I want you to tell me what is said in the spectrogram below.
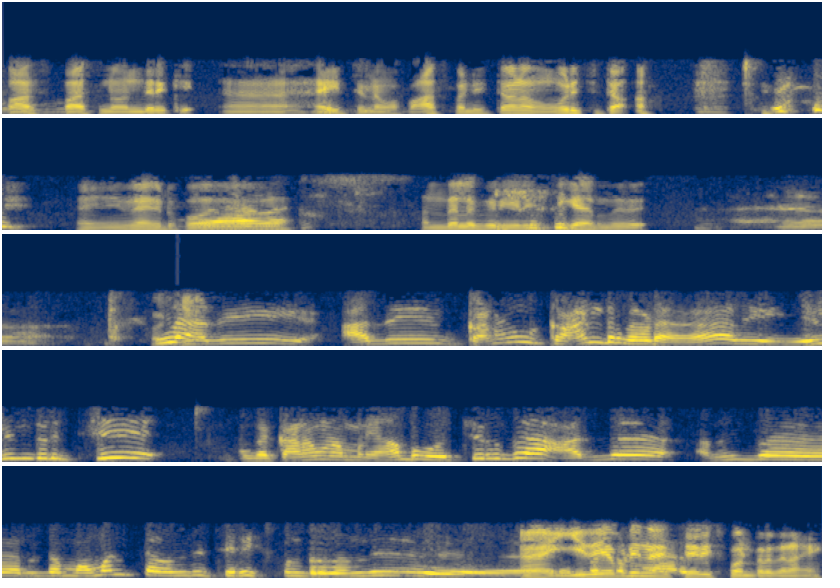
பாஸ் பாஸ்னு வந்திருக்கு. ரைட் நம்ம பாஸ் பண்ணிட்டோம் நம்ம முடிச்சிட்டோம். இனிமே அங்கிட்டு போகுது. அந்த அளவுக்கு ரியலிஸ்டிக்கா இருந்தது. இல்ல அது அது கனவு காண்றத விட அது எழுந்திருச்சு அந்த கனவு நம்ம ஞாபகம் வச்சிருந்து அந்த அந்த அந்த மொமெண்ட்டை வந்து செரிஷ் பண்றது வந்து இது எப்படி நான் செரிஷ் பண்றது? நான்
